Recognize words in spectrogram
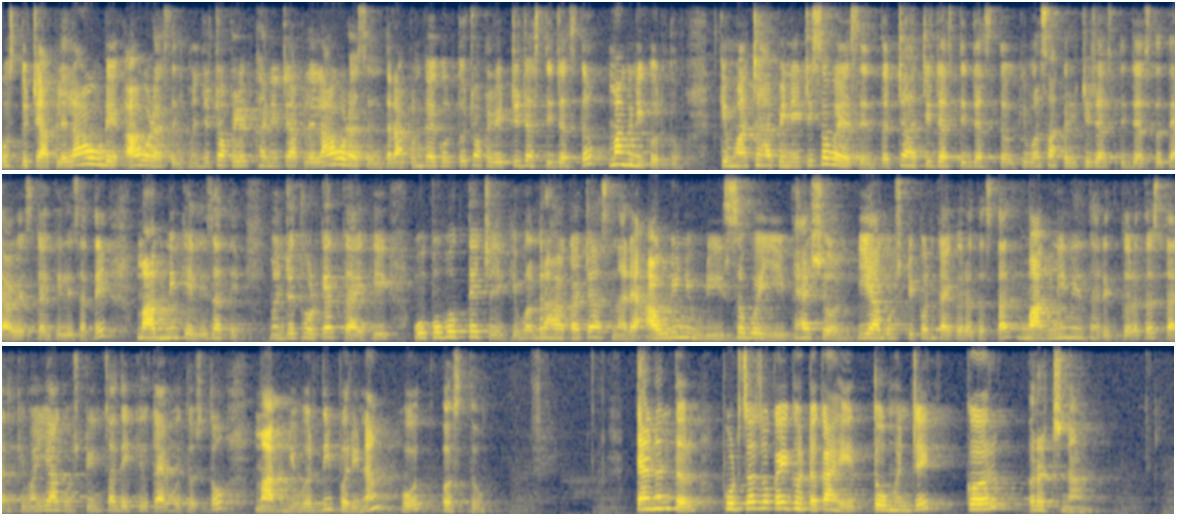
वस्तूची आपल्याला आवडे आवड असेल म्हणजे चॉकलेट खाण्याची आपल्याला आवड असेल तर आपण काय करतो? चॉकलेटची जास्तीत जास्त मागणी करतो. किंवा चहा पिण्याची सवय असेल तर चहाची जास्तीत जास्त किंवा साखरेची जास्तीत जास्त त्यावेळेस काय केली जाते? मागणी केली जाते. म्हणजे थोडक्यात काय की उपभोक्त्याचे किंवा ग्राहकाच्या असणाऱ्या आवडीनिवडी सवयी फॅशन या गोष्टी पण काय करत असतात? मागणी निर्धारित करत असतात किंवा या गोष्टींचा देखील काय होत असतो? मागणीवरती परिणाम होत असतो. त्यानंतर पुढचा जो काही घटक आहे तो म्हणजे कर रचना.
